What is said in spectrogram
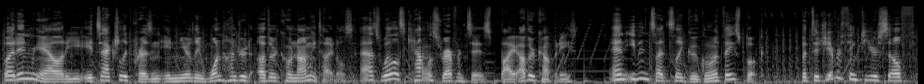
but in reality, it's actually present in nearly 100 other Konami titles, as well as countless references by other companies, and even sites like Google and Facebook. But did you ever think to yourself,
